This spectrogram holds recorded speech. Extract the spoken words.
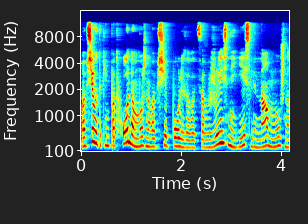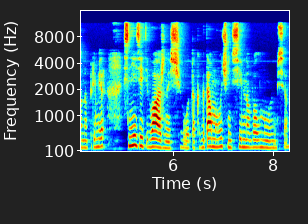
Вообще вот таким подходом можно вообще пользоваться в жизни, если нам нужно, например, снизить важность чего-то, когда мы очень сильно волнуемся.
